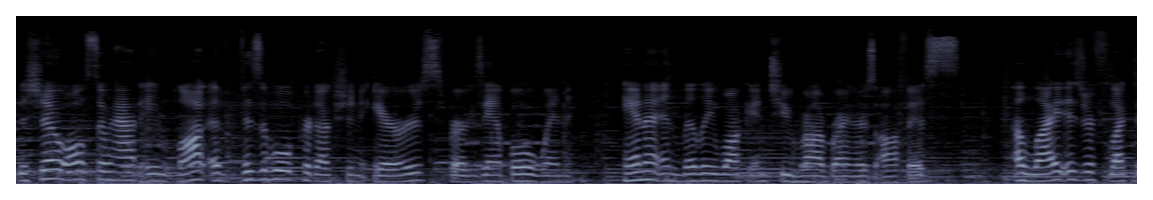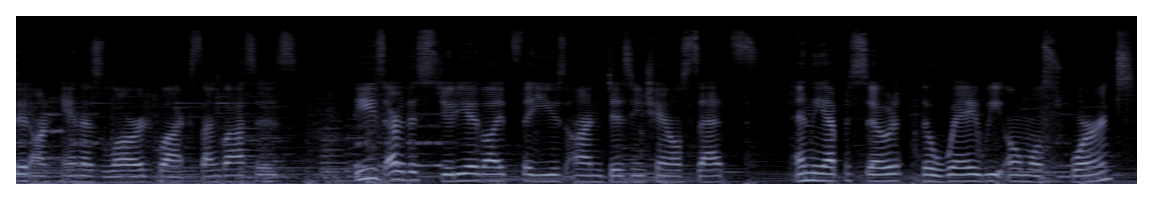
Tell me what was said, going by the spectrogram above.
The show also had a lot of visible production errors. For example, when Hannah and Lily walk into Rob Reiner's office, a light is reflected on Hannah's large black sunglasses. These are the studio lights they use on Disney Channel sets. In the episode, The Way We Almost Weren't,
